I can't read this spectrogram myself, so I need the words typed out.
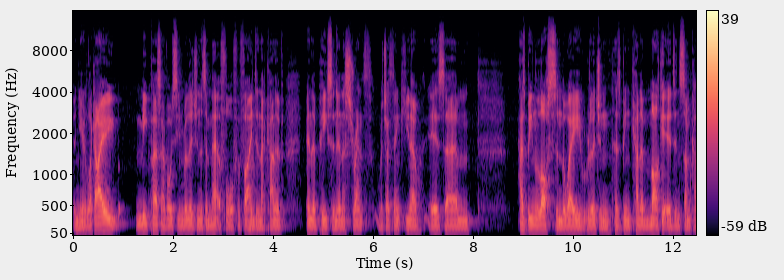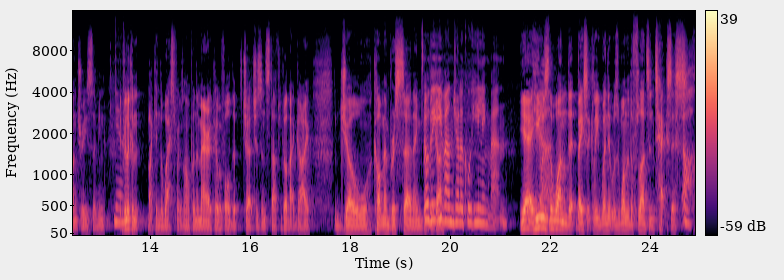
And you know, like I, me personally, I've always seen religion as a metaphor for finding that kind of inner peace and inner strength, which I think you know is um, has been lost in the way religion has been kind of marketed in some countries. I mean, Yeah. if you look at like in the West, for example, in America with all the churches and stuff, you got that guy Joe. I can't remember his surname, but oh the guy, evangelical healing man yeah, he was the one that basically, when it was one of the floods in Texas, Oh,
